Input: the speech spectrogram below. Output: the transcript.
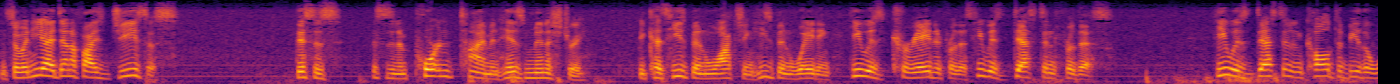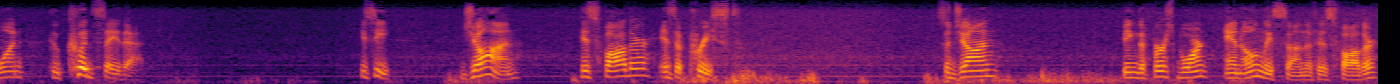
And so when he identifies Jesus, this is, this is an important time in his ministry because he's been watching, he's been waiting. He was created for this, he was destined for this. He was destined and called to be the one who could say that. You see, John his father is a priest. So John, being the firstborn and only son of his father,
